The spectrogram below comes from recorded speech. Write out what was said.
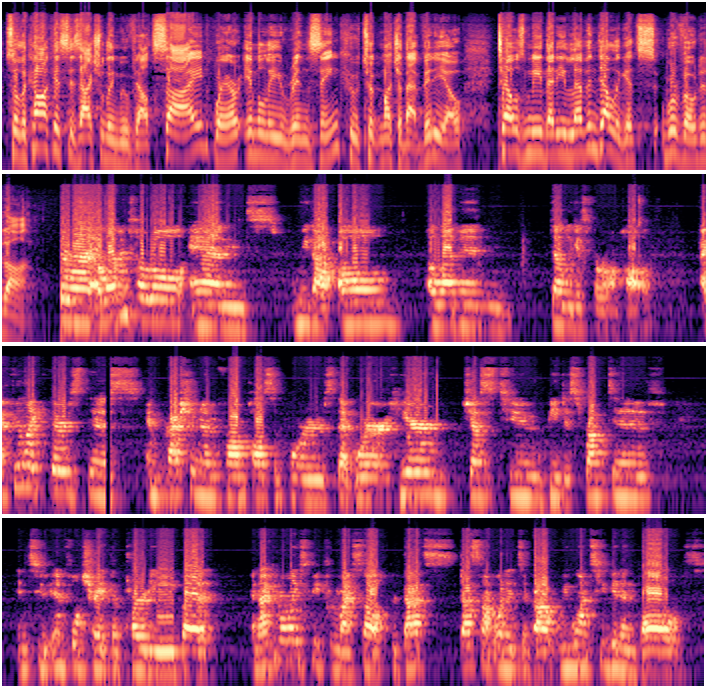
So the caucus is actually moved outside where Emily Rinsink, who took much of that video, tells me that 11 delegates were voted on. There were 11 total and we got all 11 delegates for Ron Paul. I feel like there's this impression of Ron Paul supporters that we're here just to be disruptive and to infiltrate the party, but and I can only speak for myself, but that's that's not what it's about. We want to get involved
